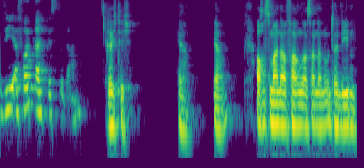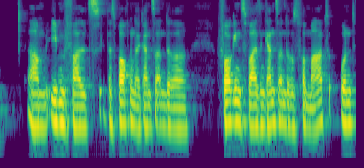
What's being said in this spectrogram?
wie erfolgreich bist du dann? Richtig. Ja, ja. Auch aus meiner Erfahrung aus anderen Unternehmen. Ähm, ebenfalls, das braucht eine ganz andere Vorgehensweise, ein ganz anderes Format. Und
